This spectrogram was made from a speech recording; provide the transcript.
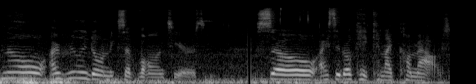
No, I really don't accept volunteers. So I said, Okay, can I come out?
